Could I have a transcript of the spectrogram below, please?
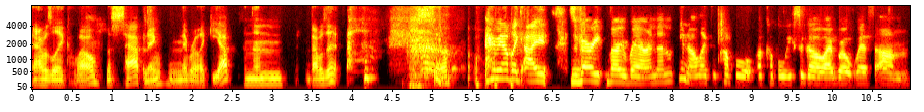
I was like, well, this is happening. And they were like, yep. And then that was it. so, I mean, I'm like, I, it's very, very rare. And then, you know, like a couple, a couple weeks ago, I wrote with, um,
